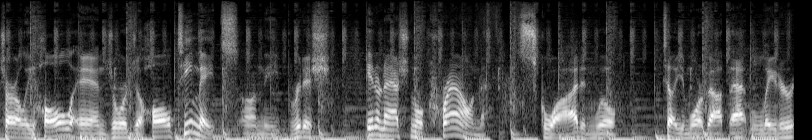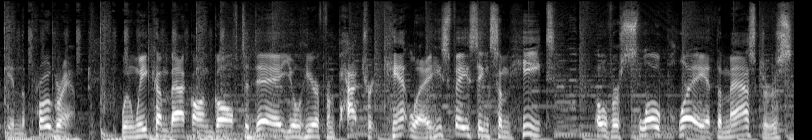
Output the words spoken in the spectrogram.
Charley Hull and Georgia Hall, teammates on the British International Crown squad, and we'll tell you more about that later in the program. When we come back on Golf Today, you'll hear from Patrick Cantlay. He's facing some heat over slow play at the Masters,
